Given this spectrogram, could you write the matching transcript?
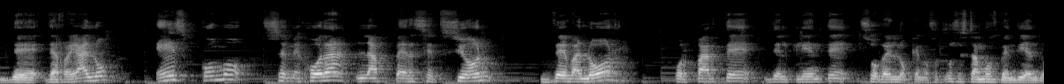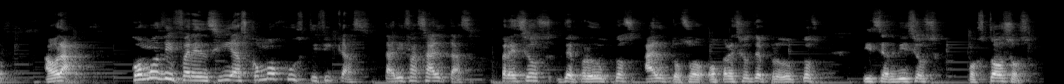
de, de regalo, es cómo se mejora la percepción de valor por parte del cliente sobre lo que nosotros estamos vendiendo. Ahora, ¿cómo diferencias, cómo justificas tarifas altas, precios de productos altos o, precios de productos y servicios costosos?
